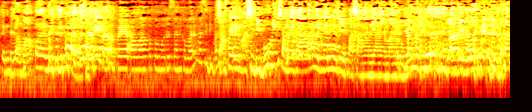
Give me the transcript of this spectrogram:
Ini drama apa nih? Oh, sampai Dan sampai awal kepengurusan kemarin masih dibahas. sampai masih dibully sampai sekarang ini pasangan yang emang rumit Yang yang bar, ribut katanya. gitu di bar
